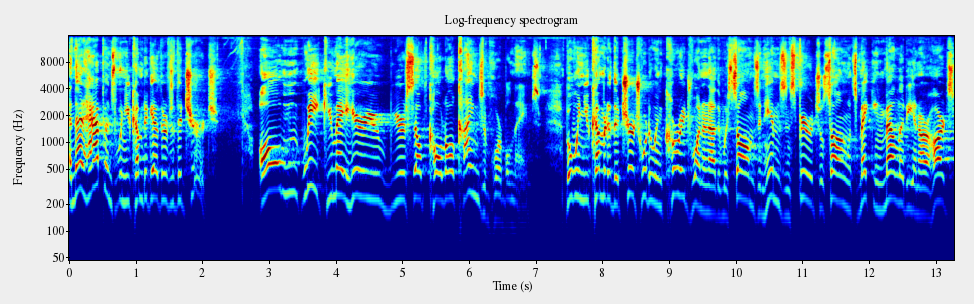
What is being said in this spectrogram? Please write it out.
And that happens when you come together as the church. All week, you may hear yourself called all kinds of horrible names. But when you come into the church, we're to encourage one another with psalms and hymns and spiritual songs, making melody in our hearts.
